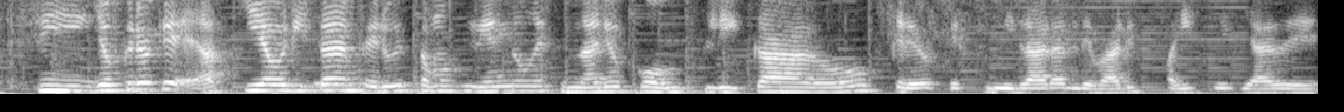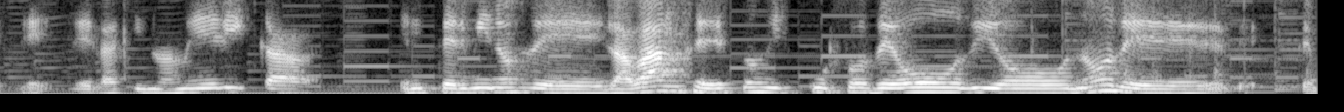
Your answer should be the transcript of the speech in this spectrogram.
Sí, yo creo que aquí ahorita en Perú estamos viviendo un escenario complicado, creo que similar al de varios países ya de, de Latinoamérica, en términos del avance de estos discursos de odio, ¿no? de, este,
